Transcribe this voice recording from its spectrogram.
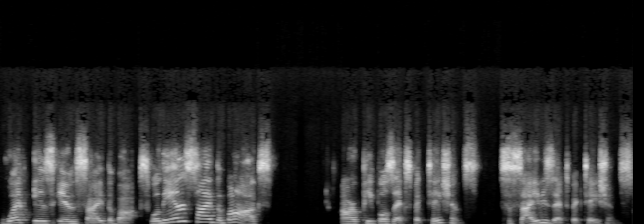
what is inside the box well the inside the box are people's expectations, society's expectations.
